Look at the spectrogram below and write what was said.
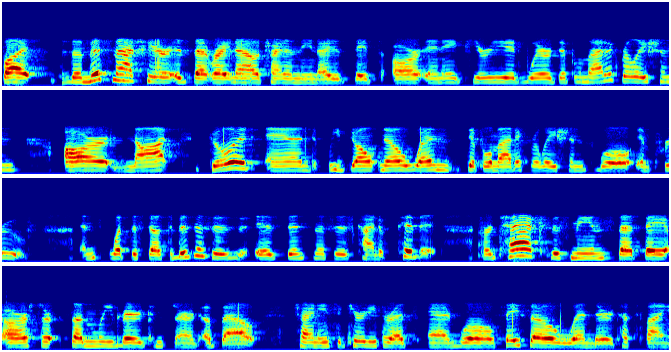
But the mismatch here is that right now China and the United States are in a period where diplomatic relations are not good and we don't know when diplomatic relations will improve. And what this does to businesses is businesses kind of pivot. For tech, this means that they are suddenly very concerned about Chinese security threats and will say so when they're testifying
